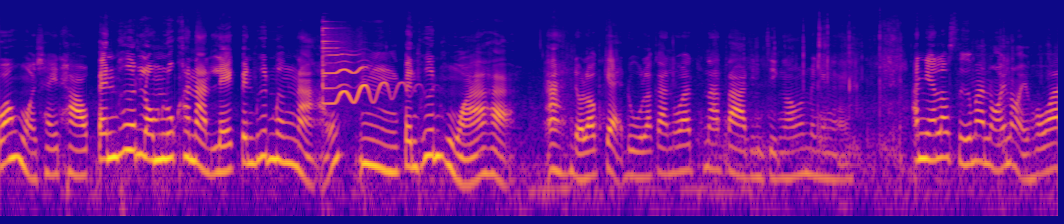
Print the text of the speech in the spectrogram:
ว่าหัวไชเท้า เป็นพืชล้มลุกขนาดเล็ก เป็นพืชเมืองหนาว อืม เป็นพืชหัวค่ะ อะ เดี๋ยวเราแกะดูแล้วกันว่าหน้าตาจริง ๆ แล้วมันเป็นยังไง อันเนี้ยเราซื้อมาน้อยหน่อยเพราะว่า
